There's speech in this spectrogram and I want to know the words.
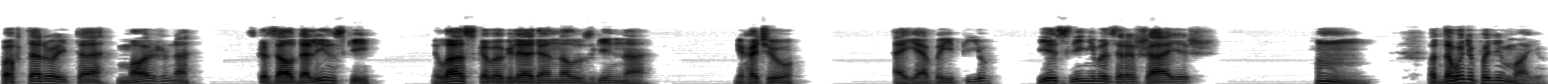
«По второй-то можно?» — сказал Долинский, ласково глядя на Лузгина. «Не хочу», а я выпью, если не возражаешь. Хм, одного не понимаю.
